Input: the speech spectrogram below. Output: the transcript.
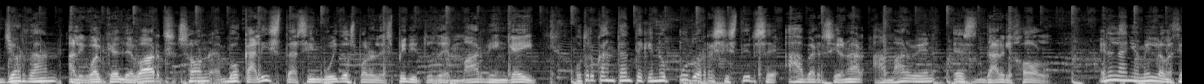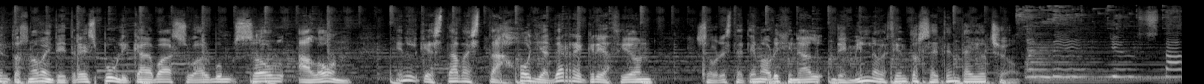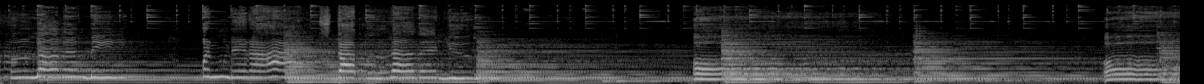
Jordan, al igual que el de Barts, son vocalistas imbuidos por el espíritu de Marvin Gaye. Otro cantante que no pudo resistirse a versionar a Marvin es Daryl Hall. En el año 1993 publicaba su álbum Soul Alone, en el que estaba esta joya de recreación sobre este tema original de 1978.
